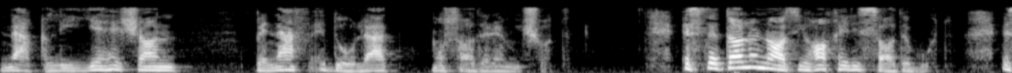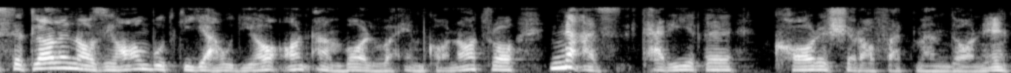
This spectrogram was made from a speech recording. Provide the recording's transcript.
نقلیهشان به نفع دولت مصادره می‌شد. استدلال نازی ها خیلی ساده بود. استدلال نازی ها آن بود که یهودی ها آن اموال و امکانات را نه از طریق کار شرافتمندانه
